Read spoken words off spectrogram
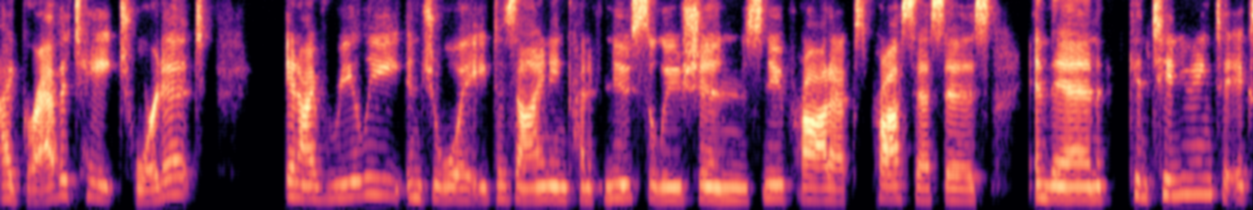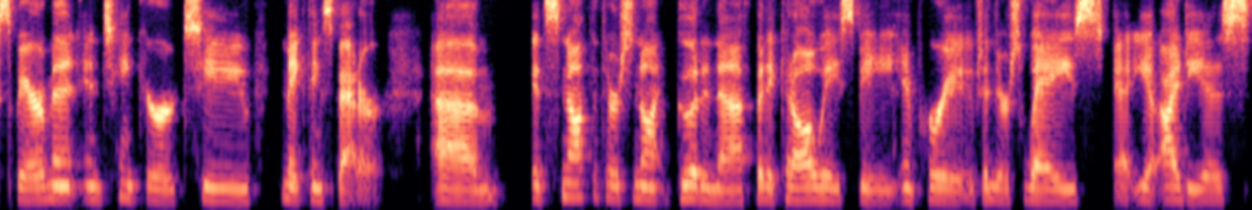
I gravitate toward it and I really enjoy designing kind of new solutions, new products, processes, and then continuing to experiment and tinker to make things better. Um, it's not that there's not good enough, but it could always be improved. And there's ways, uh, you know, ideas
